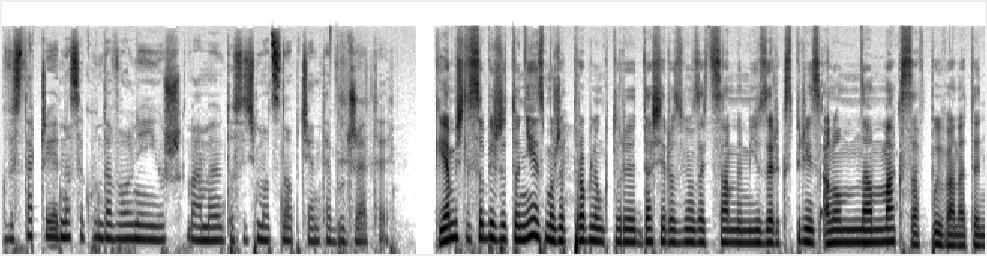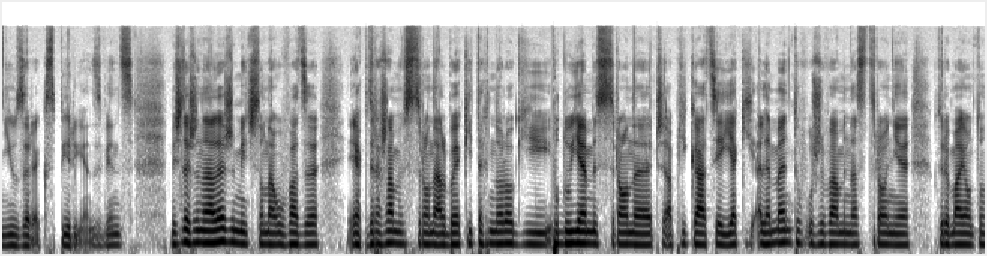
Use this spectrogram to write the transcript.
Wystarczy jedna sekunda wolniej i już mamy dosyć mocno obcięte budżety. Ja myślę sobie, że to nie jest może problem, który da się rozwiązać samym user experience, ale on na maksa wpływa na ten user experience, więc myślę, że należy mieć to na uwadze, jak wdrażamy stronę albo jakiej technologii budujemy stronę czy aplikację, jakich elementów używamy na stronie, które mają tą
